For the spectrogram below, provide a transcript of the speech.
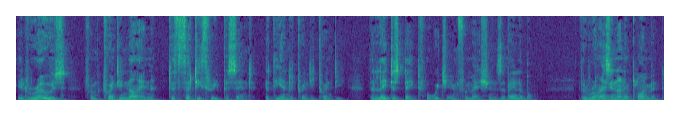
It rose from 29 to 33% at the end of 2020, the latest date for which information is available. The rise in unemployment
